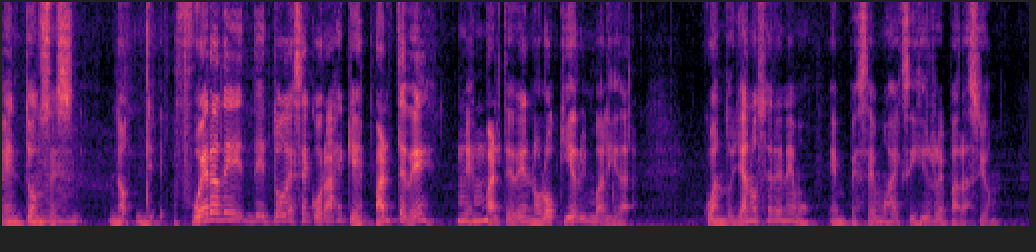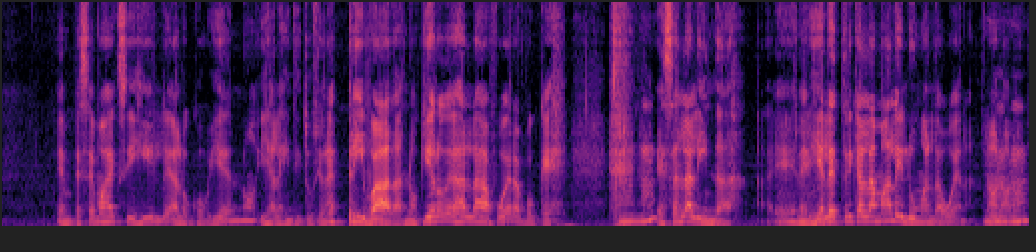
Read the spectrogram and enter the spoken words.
Entonces, no, fuera de, de, todo ese coraje, que es parte de, es parte de, no lo quiero invalidar. Cuando ya nos serenemos, empecemos a exigir reparación empecemos a exigirle a los gobiernos y a las instituciones privadas, no quiero dejarlas afuera porque esa es la linda, energía eléctrica es la mala y Luma es la buena. No, no, no.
